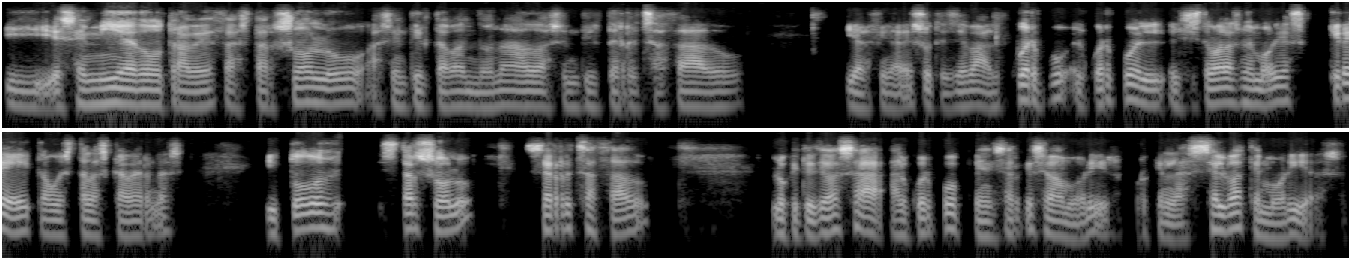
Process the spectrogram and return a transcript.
y ese miedo otra vez a estar solo, a sentirte abandonado, a sentirte rechazado. Y al final eso te lleva al cuerpo. El cuerpo, el, el sistema de las memorias, cree que aún están las cavernas y todo estar solo, ser rechazado, lo que te lleva es a- al cuerpo a pensar que se va a morir, porque en la selva te morías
